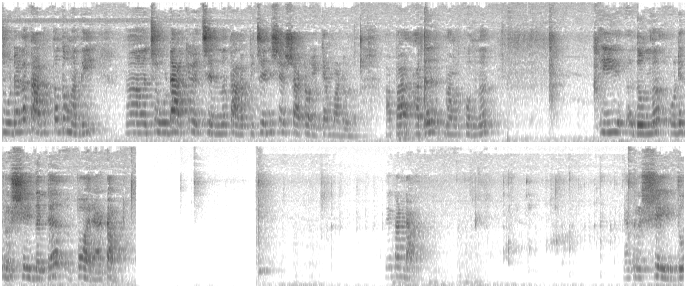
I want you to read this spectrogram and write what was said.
ചൂടുവെള്ളം തണുത്തത് മതി. ചൂടാക്കി വെച്ചിരുന്ന് തണുപ്പിച്ചതിന് ശേഷം ആട്ടോ ഒഴിക്കാൻ പാടുള്ളൂ. അപ്പൊ അത് നമുക്കൊന്ന് ഈ ഇതൊന്ന് കൂടി ക്രഷ് ചെയ്തിട്ട് പോരാട്ടോ. കണ്ട? ഞാൻ ക്രഷ് ചെയ്തു.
